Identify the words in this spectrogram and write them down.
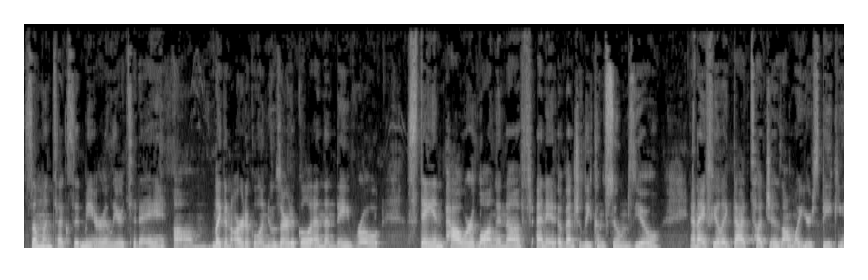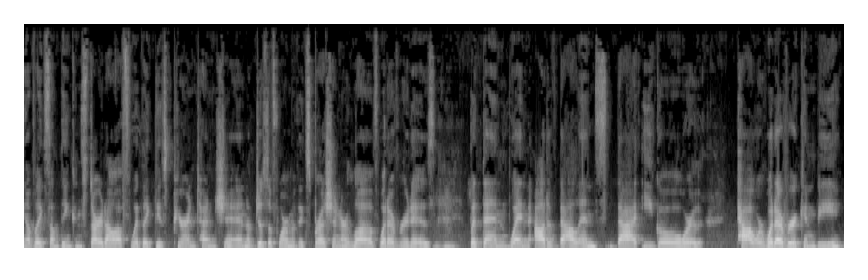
Someone texted me earlier today, um, like an article, a news article, and then they wrote, Stay in power long enough and it eventually consumes you. And I feel like that touches on what you're speaking of. Like something can start off with like this pure intention of just a form of expression or love, whatever it is. But then when out of balance, that ego or power, whatever it can be,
